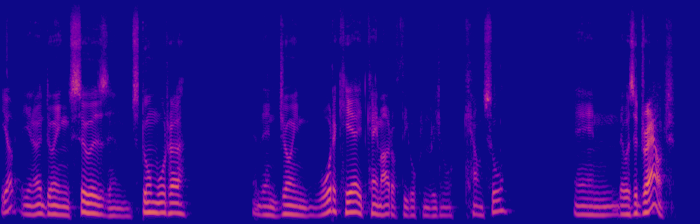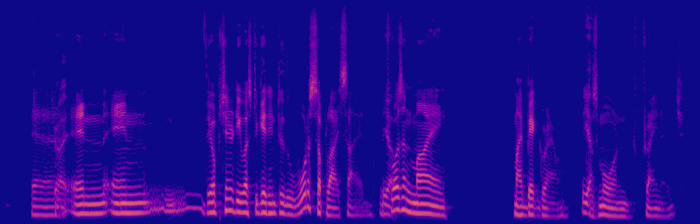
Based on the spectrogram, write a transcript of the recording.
Yep. you know, doing sewers and stormwater, and then joined Watercare. It came out of the Auckland Regional Council, and there was a drought. Uh, right. And and the opportunity was to get into the water supply side, which Yeah. wasn't my my background. Yeah. It was more on drainage.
